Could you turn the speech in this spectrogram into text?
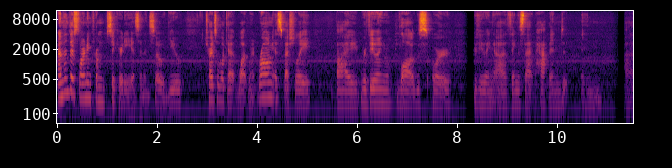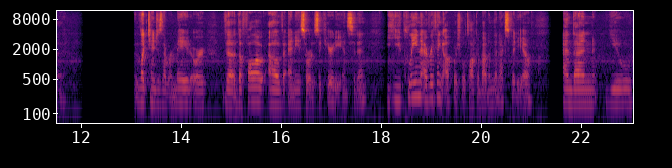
and then there's learning from security incidents. So you try to look at what went wrong, especially by reviewing logs or reviewing uh, things that happened in uh, like changes that were made or the the fallout of any sort of security incident. You clean everything up which we'll talk about in the next video and then you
